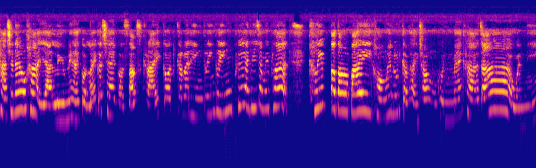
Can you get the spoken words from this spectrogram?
ขาชาแนลค่ะ อย่าลืมนะคะกดไลค์กดแชร์กด Subscribe กดกระดิ่งกริ๊งกริ๊งเพื่อที่จะไม่พลาด คลิปต่อๆไปของแม่นุชกับทางช่องคุณแม่ขาจ้า วันนี้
